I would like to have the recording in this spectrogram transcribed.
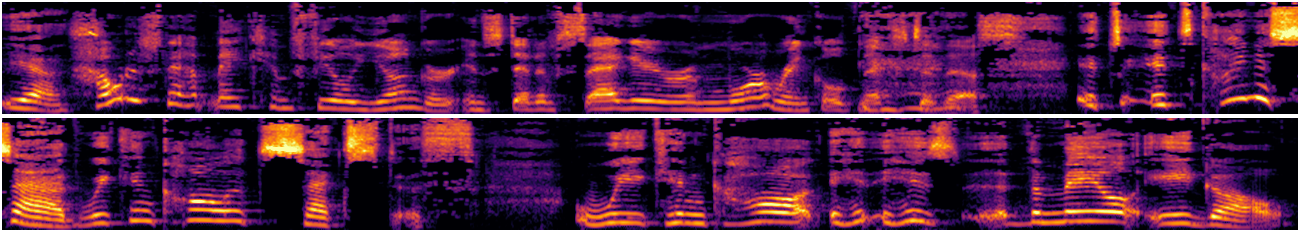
Yes. How does that make him feel younger instead of saggier and more wrinkled next to this? It's it's kind of sad. We can call it sexist. We can call his the male ego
